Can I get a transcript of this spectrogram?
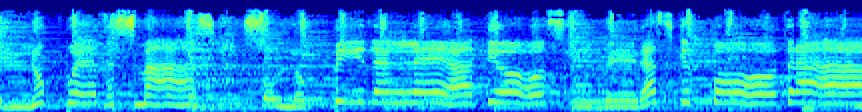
que no puedes más, solo pídele a Dios y verás que podrás.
